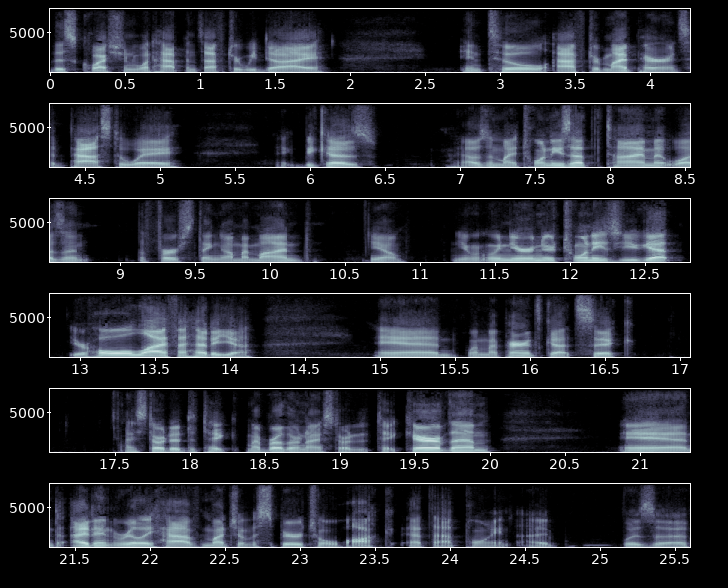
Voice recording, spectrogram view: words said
this question what happens after we die until after my parents had passed away eh, because I was in my 20s at the time. It wasn't the first thing on my mind. You know, you when you're in your 20s, you get your whole life ahead of you. And when my parents got sick, I started to take my brother and I started to take care of them. And I didn't really have much of a spiritual walk at that point. I was a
